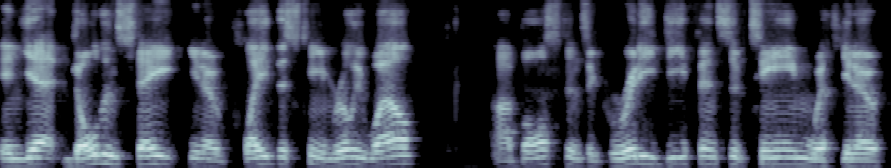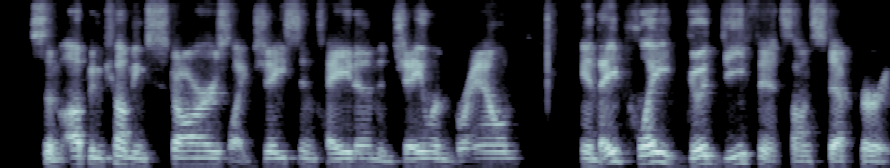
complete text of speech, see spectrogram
And yet Golden State, you know, played this team really well. Uh, Boston's a gritty defensive team with, you know, some up and coming stars like Jayson Tatum and Jaylen Brown, and they played good defense on Steph Curry.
